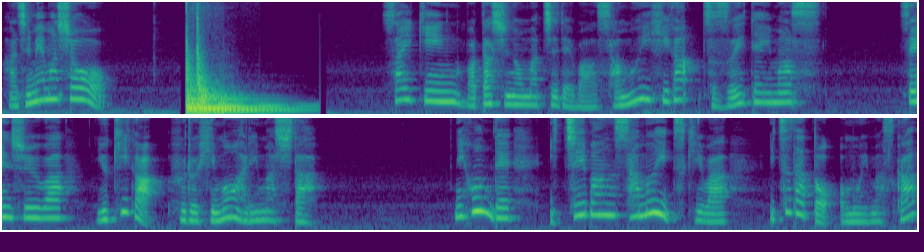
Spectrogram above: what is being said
始めましょう。最近私の町では寒い日が続いています。先週は雪が降る日もありました。日本で一番寒い月はいつだと思いますか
